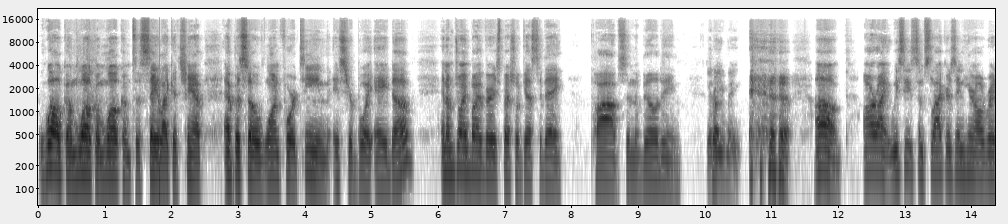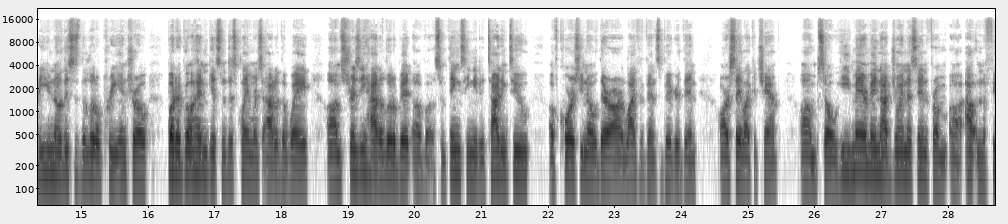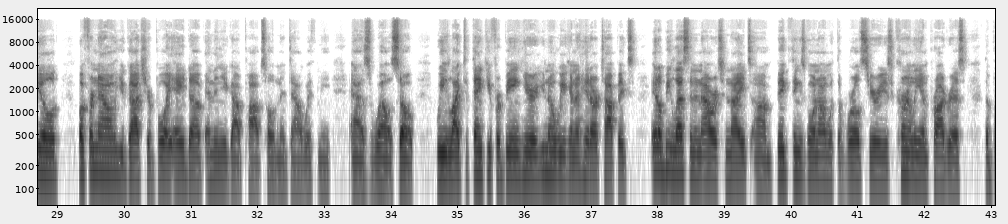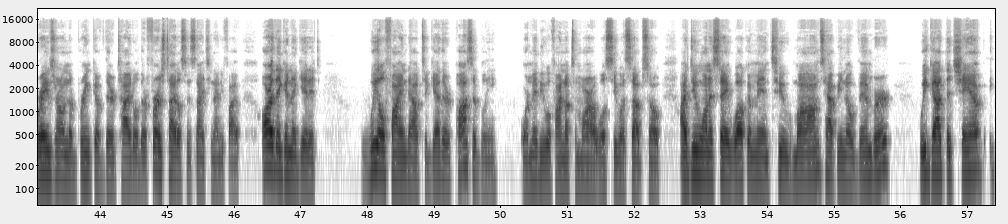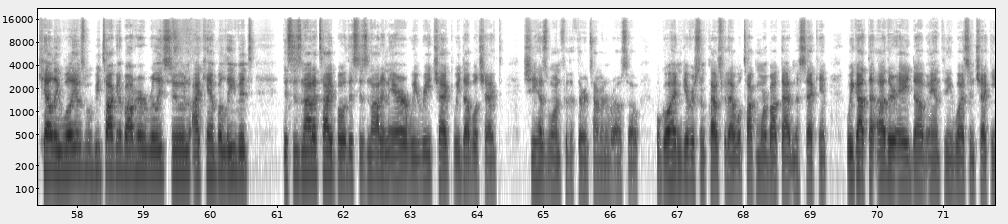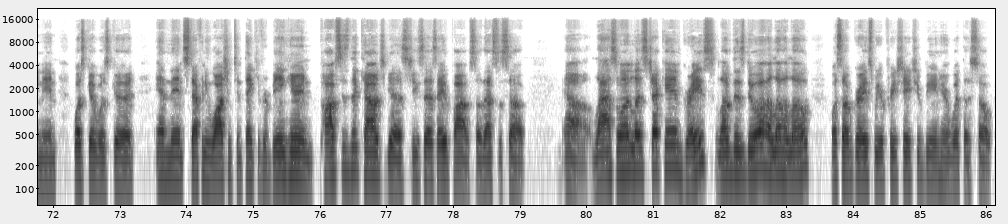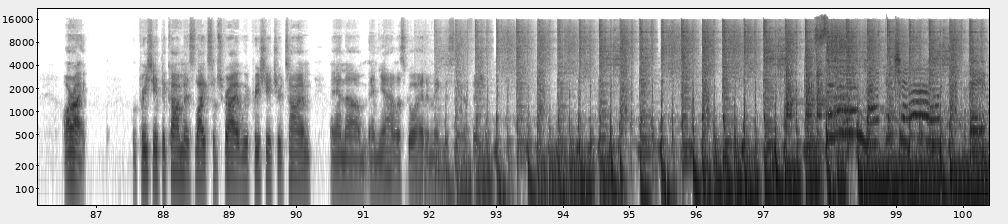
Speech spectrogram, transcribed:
Welcome, welcome, welcome to Say Like a Champ, episode 114. It's your boy A Dub, and I'm joined by a very special guest today, Pops in the building. Good evening. um, all right, we see some slackers in here already. You know, this is the little pre-intro, but to go ahead and get some disclaimers out of the way. Um, Strizzy had a little bit of uh, some things he needed tiding to. Of course, you know there are life events bigger than our Say Like a Champ. Um, so he may or may not join us in from uh, out in the field. But for now, you got your boy A Dub, and then you got Pops holding it down with me as well. So we like to thank you for being here. You know, we're going to hit our topics. It'll be less than an hour tonight. Um, big things going on with the World Series currently in progress. The Braves are on the brink of their title, their first title since 1995. Are they going to get it? We'll find out together, possibly, or maybe we'll find out tomorrow. We'll see what's up. So I do want to say welcome in to moms. Happy November. We got the champ. Kelly Williams We'll be talking about her really soon. I can't believe it. This is not a typo. This is not an error. We rechecked, we double checked. She has won for the third time in a row. So we'll go ahead and give her some claps for that. We'll talk more about that in a second. We got the other A dub, Anthony Weston, checking in. What's good? What's good? And then Stephanie Washington, thank you for being here. And Pops is the couch guest. She says, Hey, Pops. So that's what's up. Uh, last one, let's check in. Grace, love this duo. Hello, hello. What's up, Grace? We appreciate you being here with us. So, all right. We appreciate the comments, like, subscribe. We appreciate your time. And um, and yeah, let's go ahead and make this thing official. Like champ, they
